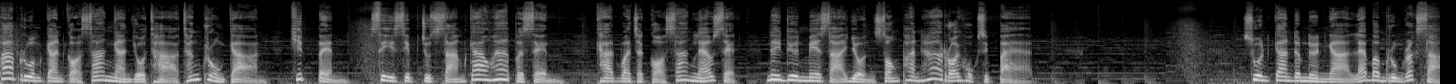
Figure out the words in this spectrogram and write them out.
ภาพรวมการก่อสร้างงานโยธาทั้งโครงการ คิดเป็น 40.395%คาดว่าจะก่อสร้างแล้วเสร็จในเดือนเมษายน 2568 ส่วนการดำเนินงานและบำรุงรักษา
